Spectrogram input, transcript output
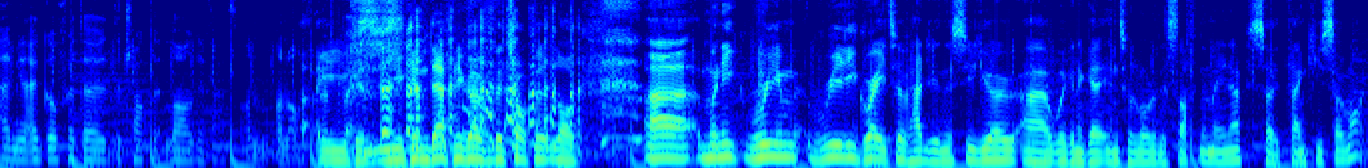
I mean, I'd go for the, the chocolate log if that's on, on offer. Uh, you can you can definitely go for the chocolate log. Uh, Monik Reem, really great to have had you in the studio. Uh, we're going to get into a lot of this stuff in the main episode. Thank you so much.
